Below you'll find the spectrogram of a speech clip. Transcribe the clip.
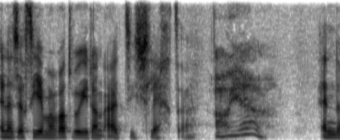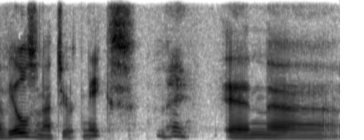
En dan zegt hij, ja, maar wat wil je dan uit die slechte? oh ja. En dan wil ze natuurlijk niks. Nee. En, eh,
